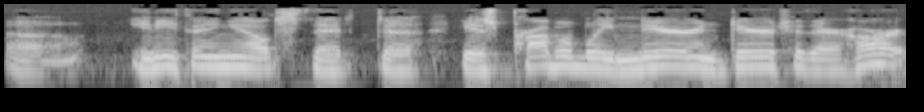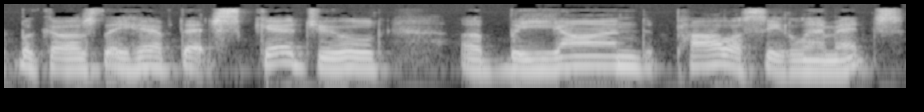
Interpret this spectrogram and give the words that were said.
uh, anything else that uh, is probably near and dear to their heart because they have that scheduled uh, beyond policy limits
